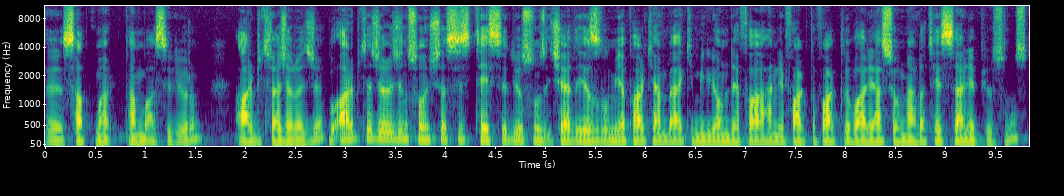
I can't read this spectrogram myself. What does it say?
e, satmaktan bahsediyorum. Arbitraj aracı. Bu arbitraj aracını sonuçta siz test ediyorsunuz. İçeride yazılımı yaparken belki milyon defa hani farklı farklı varyasyonlarda testler yapıyorsunuz.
